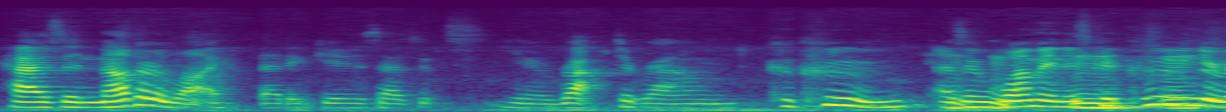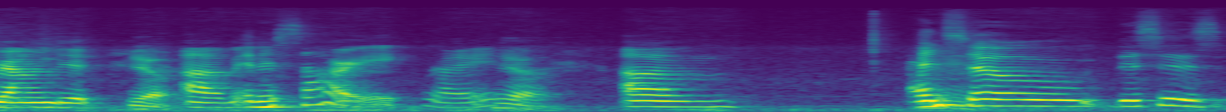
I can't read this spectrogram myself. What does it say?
has another life that it gives as it's you know wrapped around cocoon as a woman is Mhm. cocooned around it Yeah. um, in a sari, right? Yeah. Um, and Mhm. so this is,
